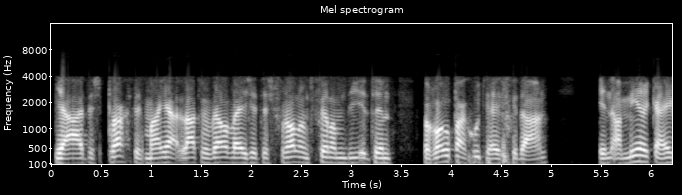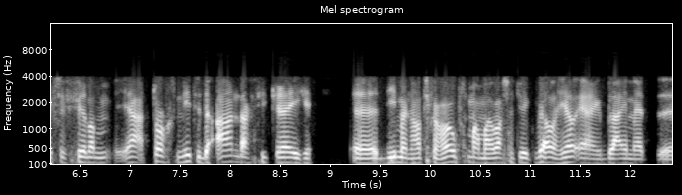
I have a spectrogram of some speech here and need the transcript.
Ja, het is prachtig. Maar ja, laten we wel wezen, het is vooral een film die het in Europa goed heeft gedaan. In Amerika heeft de film ja, toch niet de aandacht gekregen eh, die men had gehoopt. Maar men was natuurlijk wel heel erg blij met, eh,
